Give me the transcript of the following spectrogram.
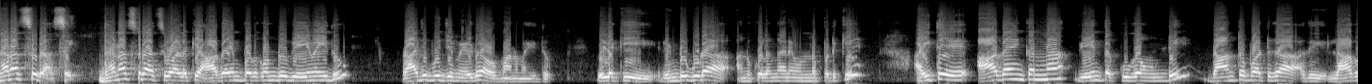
ధనస్సు రాశి. ధనస్సు రాశి వాళ్ళకి ఆదాయం పదకొండు వ్యయం ఐదు రాజపూజ్యం ఏడు అవమానం ఐదు. వీళ్ళకి రెండు కూడా అనుకూలంగానే ఉన్నప్పటికీ అయితే ఆదాయం కన్నా వ్యయం తక్కువగా ఉండి దాంతో పాటుగా అది లాభ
